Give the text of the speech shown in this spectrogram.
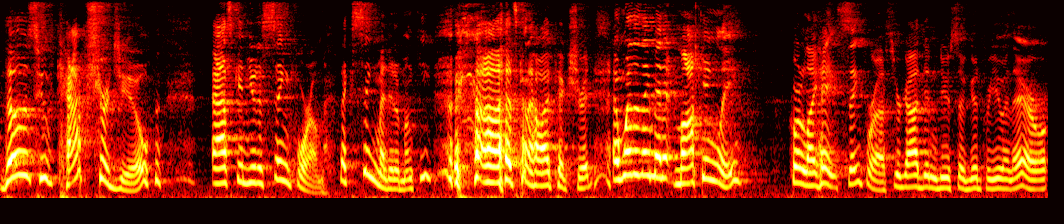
those who've captured you asking you to sing for them. Like, sing, my little monkey. uh, that's kind of how I picture it. And whether they meant it mockingly, kind of like, hey, sing for us. Your God didn't do so good for you in there. Or,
